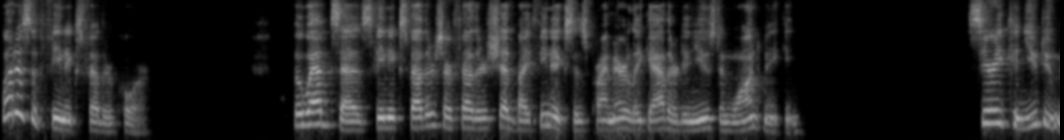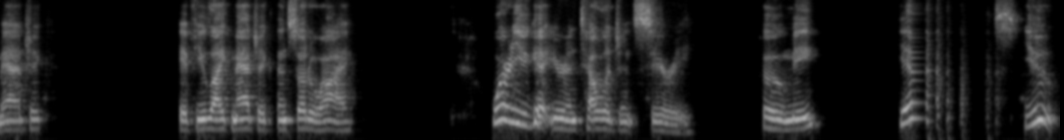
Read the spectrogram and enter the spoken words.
What is a phoenix feather core? The web says phoenix feathers are feathers shed by phoenixes primarily gathered and used in wand making. Siri, can you do magic? If you like magic, then so do I. Where do you get your intelligence, Siri? Who, me? Yes, you.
